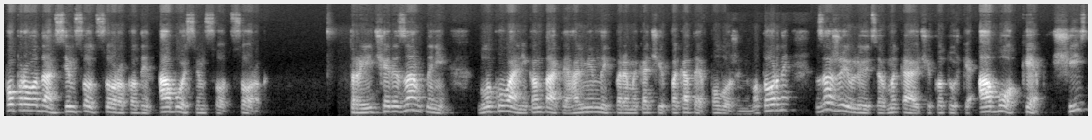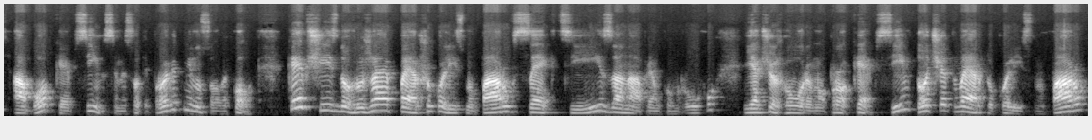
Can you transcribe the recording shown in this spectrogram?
по проводам 741 або 743 через замкнені блокувальні контакти гальмівних перемикачів ПКТ в положенні моторний, заживлюються вмикаючі котушки або КЕП-6, або КЕП-7, 700 провід, мінусове коло. КЕП-6 догружає першу колісну пару в секції за напрямком руху. Якщо ж говоримо про КЕП-7, то четверту колісну пару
